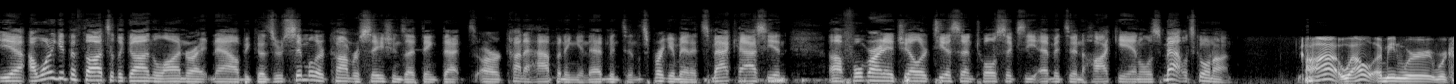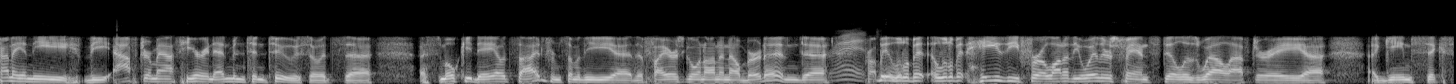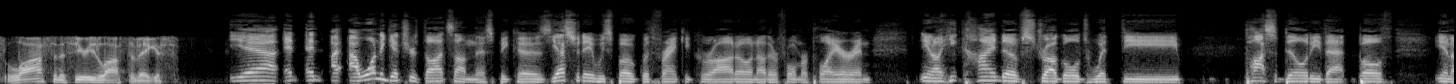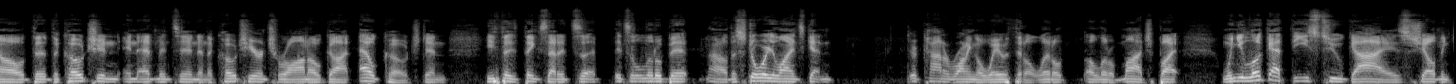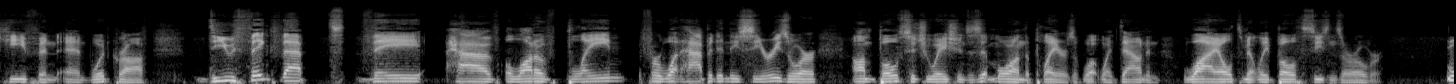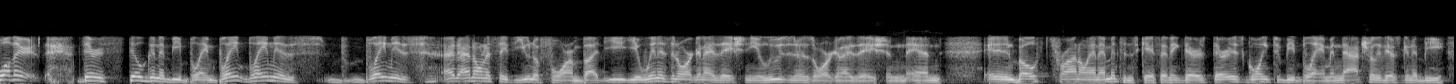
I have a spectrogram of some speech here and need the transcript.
Yeah, I want to get the thoughts of the guy on the line right now because there's similar conversations I think that are kind of happening in Edmonton. Let's bring him in. It's Matt Kassian, uh, former NHLer, TSN 1260 Edmonton hockey analyst. Matt, what's going on? Ah, well, I mean, we're we're kind of in the the aftermath here in Edmonton too. So it's uh, a smoky day outside from some of the uh, the fires going on in Alberta, and uh, right. probably a little bit a little bit hazy for a lot of the Oilers fans still as well after a uh, a game six loss and a series loss to Vegas. Yeah, and, and I, I want to get your thoughts on this because yesterday we spoke with Frankie Corrado, another former player, and you know he kind of struggled with the possibility that both you know the the coach in, in Edmonton and the coach here in Toronto got outcoached, and he th- thinks that it's a it's a little bit the storyline's getting they're kind of running away with it a little a little much. But when you look at these two guys, Sheldon Keefe and and Woodcroft, do you think that they have a lot of blame for what happened in these series, or on both situations? Is it more on the players of what went down and why ultimately both seasons are over? Well, there, there's still going to be blame. Blame, blame is, blame is. I, I don't want to say it's uniform, but you, you win as an organization, you lose as an organization, and in both Toronto and Edmonton's case, I think there's there is going to be blame, and naturally there's going to be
